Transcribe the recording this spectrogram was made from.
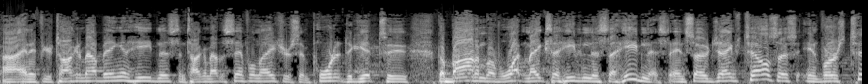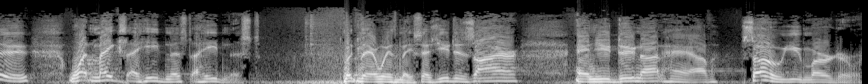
Uh, and if you're talking about being a hedonist and talking about the sinful nature, it's important to get to the bottom of what makes a hedonist a hedonist. And so James tells us in verse 2 what makes a hedonist a hedonist. Look there with me. It says, You desire and you do not have, so you murder.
